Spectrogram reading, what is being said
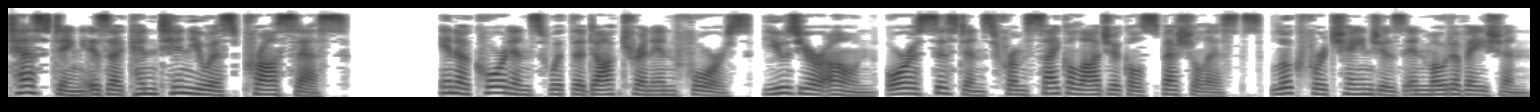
Testing is a continuous process. In accordance with the doctrine in force, use your own, or assistance from psychological specialists, look for changes in motivation.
